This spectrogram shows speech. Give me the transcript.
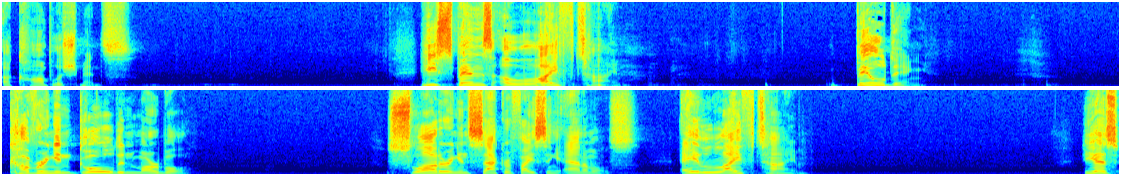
Accomplishments. He spends a lifetime building, covering in gold and marble, slaughtering and sacrificing animals. A lifetime he has,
